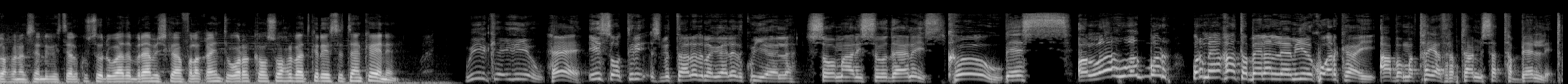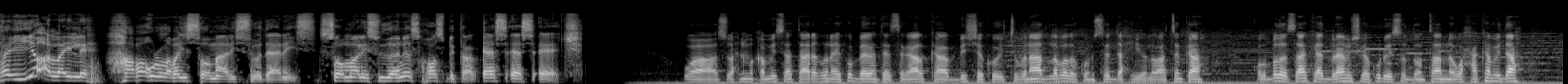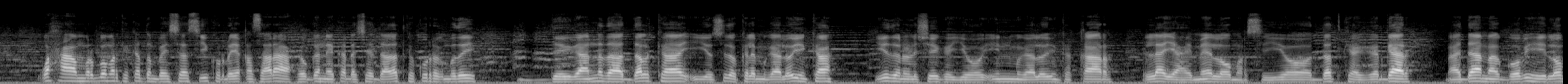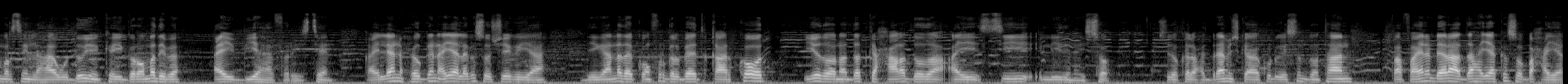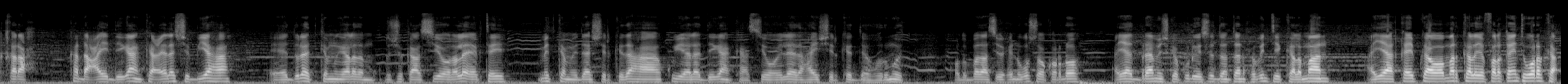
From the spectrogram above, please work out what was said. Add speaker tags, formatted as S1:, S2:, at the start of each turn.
S1: subax wanaagsan dhegeystayaal ku soo dhawaada barnaamijka falaqaynta wararka hoos waxalba ad ka dhegeysataan kenen
S2: wiilkaygiiow hee ii soo tiri isbitaallada magaalada ku yaalla soomaali sudaneys. Kow bes. Allaahu akbar! War meeqaa tabeelaan laamiyada ku arkaayay? Aabba matayaad rabtaa mise tabeelle? Tayo allay leh. Haba u labayn soomaali sudaneys. Somaali sudanes hosbital s s h.
S1: Waa subaxnimo khamiisa taarikhdan ay ku beegan tahay sagaalka bisha koo iyo tobanaad labada kun saddex iyo labaatanka qodobada saaka aad barnaamijka ku dhegeysan doontaanna waxaa ka mid ah. Waxaa marba marka ka dambeysa sii kordhaya khasaaraha xooggan ee ka dhashay daadadka ku ragmuday deegaanada dalka iyo sidoo kale magaalooyinka iyadoona la sheegayo in magaalooyinka qaar laayahay meel loo marsiiyo dadka gargaar maadaama goobihii loo marsiin lahaa waddooyinka iyo garoomadiba ay biyaha fariisteen. Qaylaan xooggan ayaa laga soo sheegayaa deegaanada koonfur galbeed qaarkood iyadoona dadka xaaladooda ay sii liidinayso. Sidoo kale waxaad barnaamijka ku dhegaysan doontaan faahfaahino dheeraad ah ayaa ka soo baxaya qarax ka dhacay deegaanka ceelasha biyaha ee duleedka magaalada muqdisho kaasi oo lala egtay mid ka mid ah shirkadaha ku yaalla deegaankaasi oo ay leedahay shirkadda hormuud. Qodobadaasi wixii nagu soo kordho ayaad barnaamijka ku dhegaysan doontaan xubintii kalamaan ayaa qaybka waa mar kale iyo falqaynta wararka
